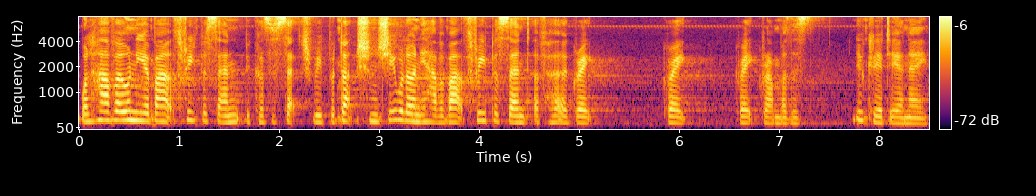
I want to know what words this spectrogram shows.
will have only about 3% because of sexual reproduction. She will only have about 3% of her great-great-great-grandmother's nuclear DNA,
